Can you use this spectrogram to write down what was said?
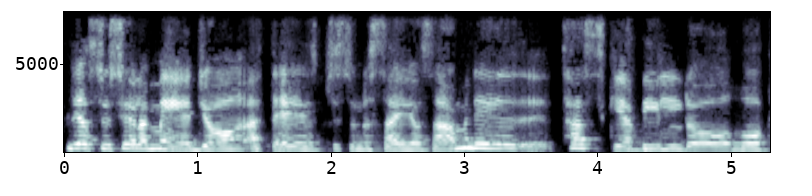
deras sociala medier, att det är precis som du säger, så här, men det är taskiga bilder och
